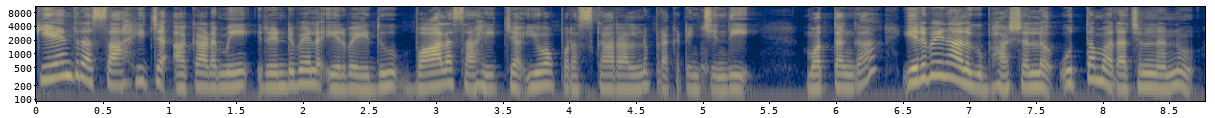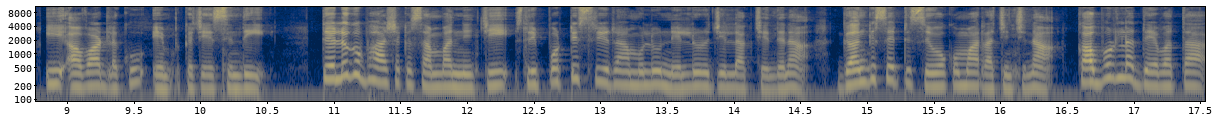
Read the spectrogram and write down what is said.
కేంద్ర సాహిత్య అకాడమీ రెండు వేల ఇరవై ఐదు బాల సాహిత్య యువ పురస్కారాలను ప్రకటించింది. మొత్తంగా ఇరవై నాలుగు భాషల్లో ఉత్తమ రచనలను ఈ అవార్డులకు ఎంపిక చేసింది. తెలుగు భాషకు సంబంధించి శ్రీ పొట్టి శ్రీరాములు నెల్లూరు జిల్లాకు చెందిన గంగిశెట్టి శివకుమార్ రచించిన కబుర్ల దేవత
